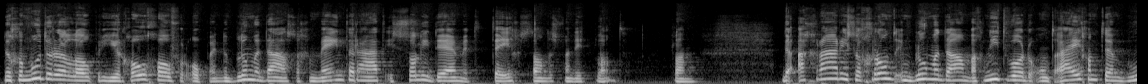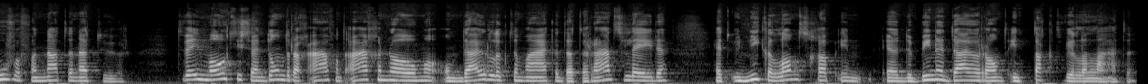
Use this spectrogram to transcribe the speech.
De gemoederen lopen hier hoog over op... en de Bloemendaalse gemeenteraad is solidair met de tegenstanders van dit plan. De agrarische grond in Bloemendaal mag niet worden onteigend... ten behoeve van natte natuur. Twee moties zijn donderdagavond aangenomen om duidelijk te maken dat de raadsleden het unieke landschap in eh, de binnenduinrand intact willen laten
